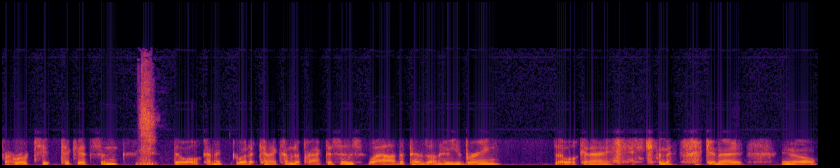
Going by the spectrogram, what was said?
front row t- tickets, and so, well, can I what can I come to practices? Well, it depends on who you bring. So, well, can I can I, can I you know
